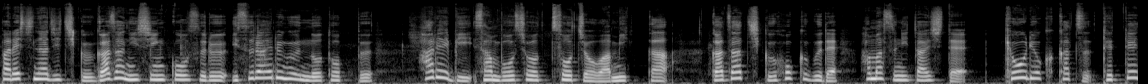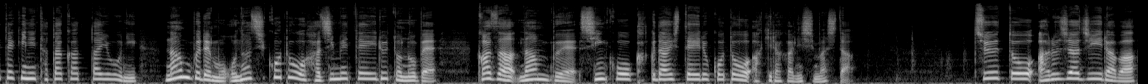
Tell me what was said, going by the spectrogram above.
パレスチナ自治区ガザに侵攻するイスラエル軍のトップ、ハレビ参謀総長は3日、ガザ地区北部でハマスに対して強力かつ徹底的に戦ったように南部でも同じことを始めていると述べ、ガザ南部へ侵攻を拡大していることを明らかにしました。中東アルジャジーラは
